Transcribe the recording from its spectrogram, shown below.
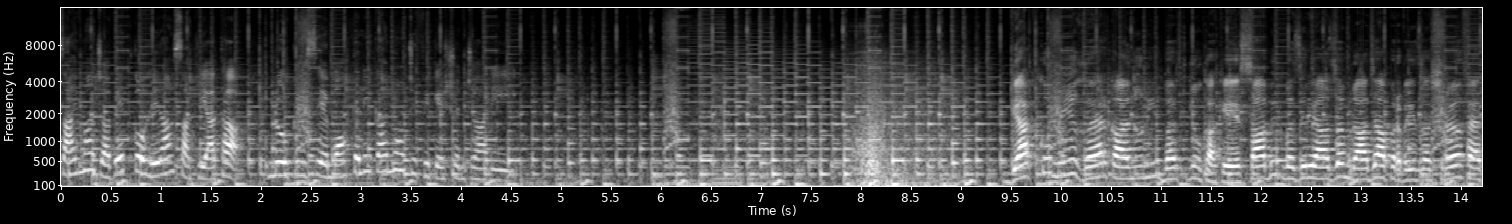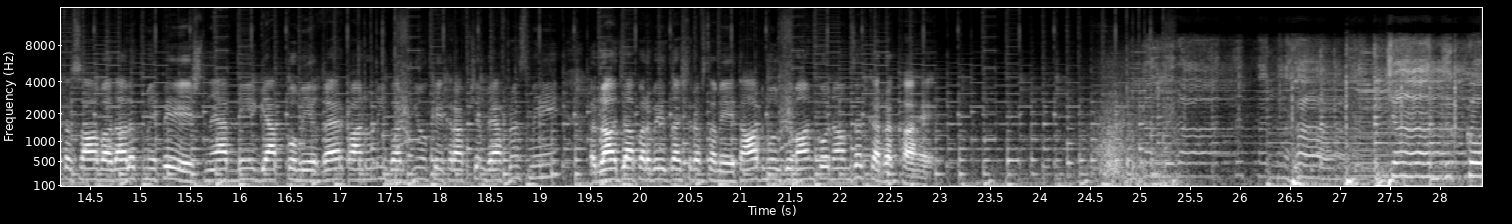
سائمہ جاوید کو ہراساں کیا تھا۔ نوکری سے معطلی کا نوٹیفیکیشن جاری۔ گیپکو میں غیر قانونی بھرتیوں کا کیس۔ سابق وزیر اعظم راجہ پرویز اشرف احتساب عدالت میں پیش۔ نیب نے گیپکو میں غیر قانونی بھرتیوں کے کرپشن ریفرنس میں راجہ پرویز اشرف سمیت آٹھ ملزمان کو نامزد کر رکھا ہے۔ چاند کو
